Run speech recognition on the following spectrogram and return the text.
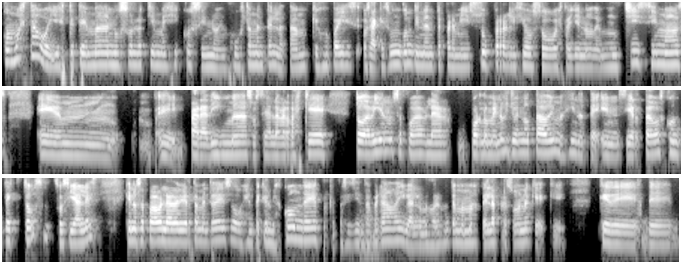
¿Cómo está hoy este tema, no solo aquí en México, sino en, justamente en la TAM, que es un país, o sea, que es un continente para mí súper religioso, está lleno de muchísimas em, eh, paradigmas, o sea, la verdad es que todavía no se puede hablar, por lo menos yo he notado, imagínate, en ciertos contextos sociales, que no se puede hablar abiertamente de eso, o gente que lo esconde porque pues se sienta apenada y a lo mejor es un tema más de la persona que, que, que de, de,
